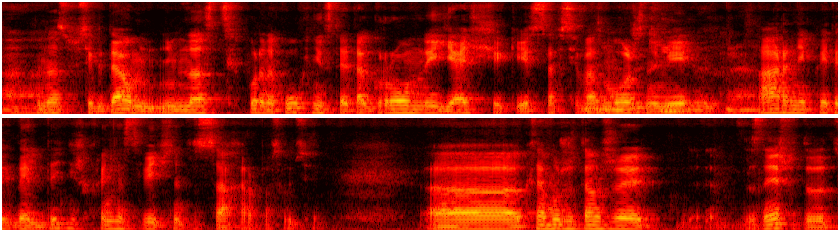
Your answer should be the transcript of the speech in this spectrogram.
А. У нас всегда, у нас до сих пор на кухне стоят огромные ящики со всевозможными да. арника и так далее. Да они же хранятся вечно, это сахар, по сути. А, К тому же там же, э, знаешь, вот, вот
